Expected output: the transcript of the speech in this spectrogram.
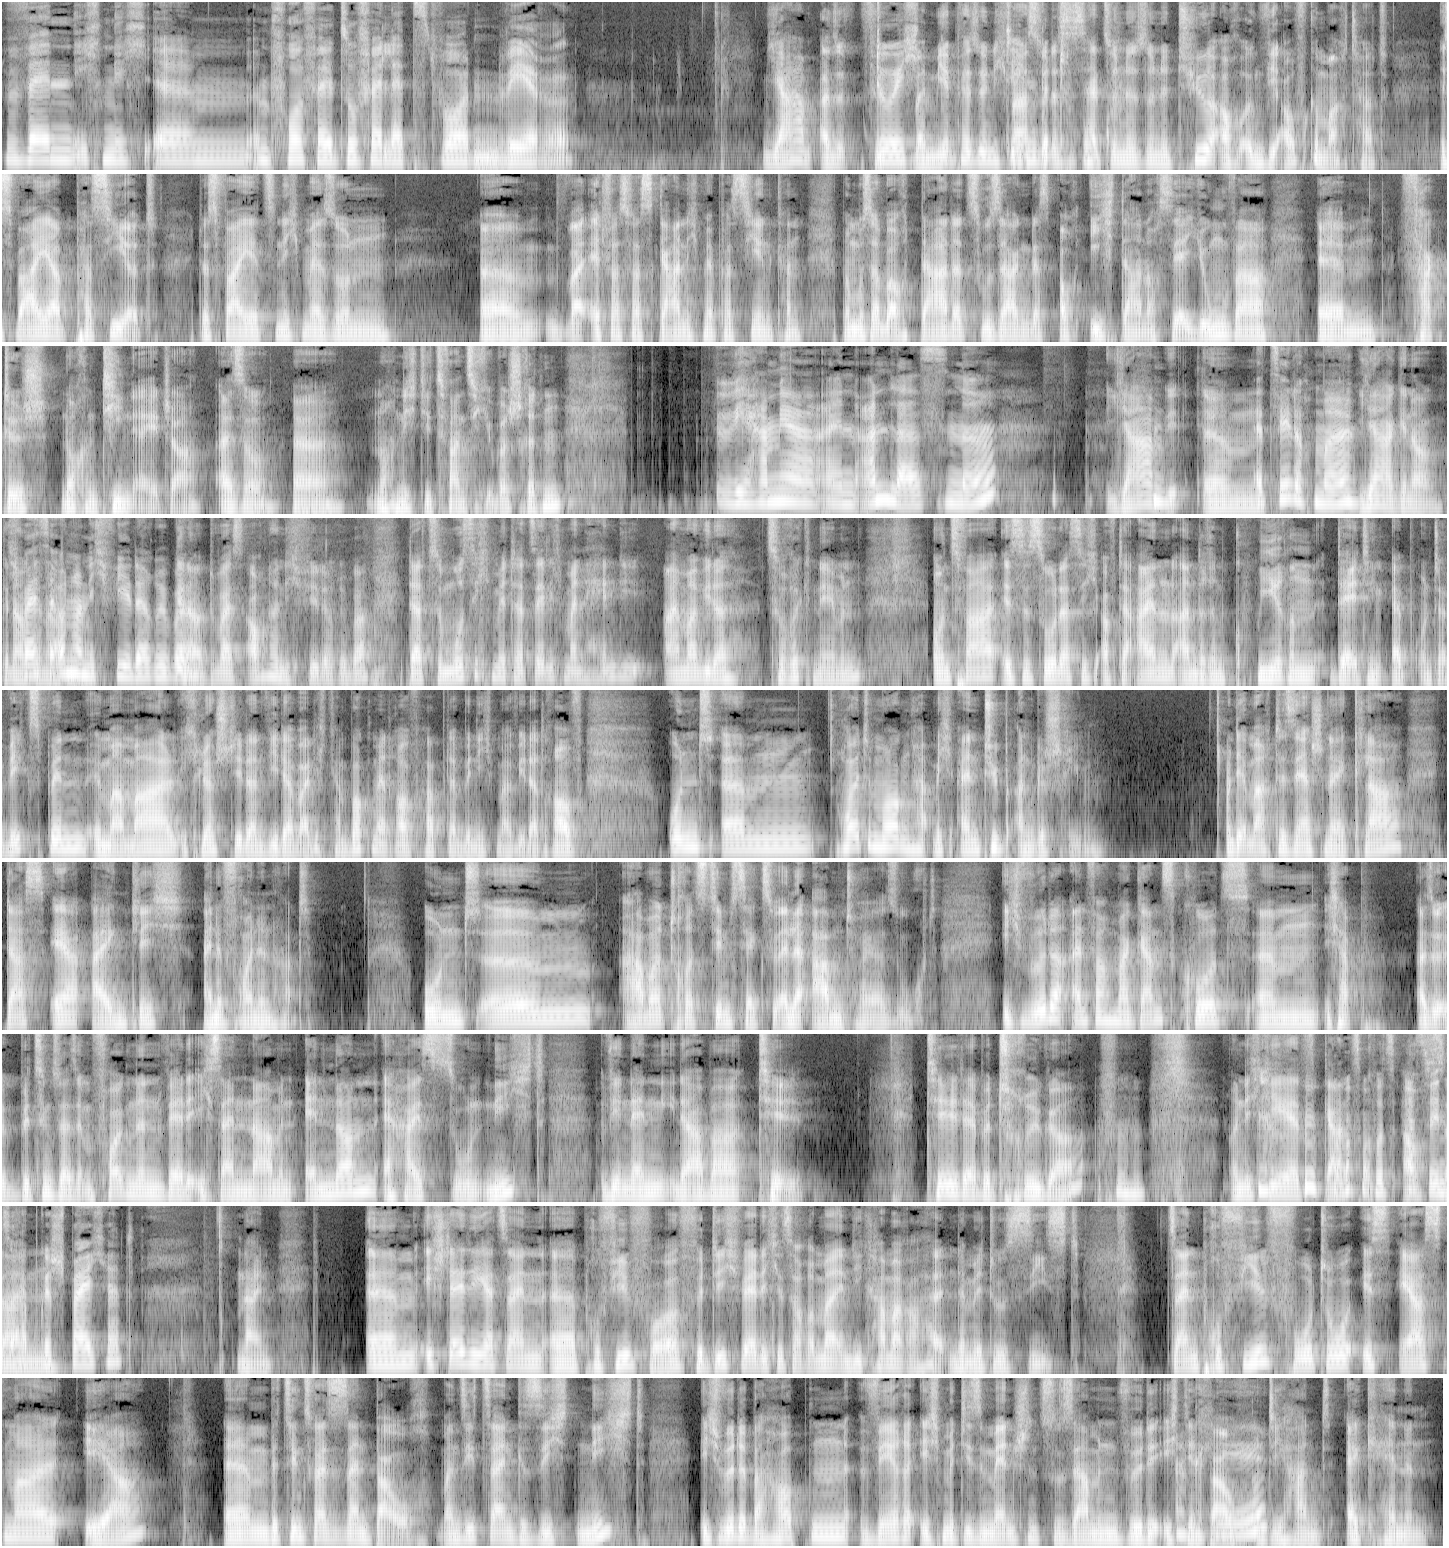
wenn ich nicht ähm, im Vorfeld so verletzt worden wäre. Ja, also für, bei mir persönlich war es so, dass es halt so eine, so eine Tür auch irgendwie aufgemacht hat. Es war ja passiert. Das war jetzt nicht mehr so ein, ähm, war etwas, was gar nicht mehr passieren kann. Man muss aber auch da dazu sagen, dass auch ich da noch sehr jung war, ähm, faktisch noch ein Teenager, also äh, noch nicht die 20 überschritten. Wir haben ja einen Anlass, ne? Ja, ähm, erzähl doch mal. Ja, genau, genau. Ich weiß genau, ja auch genau. noch nicht viel darüber. Genau, du weißt auch noch nicht viel darüber. Dazu muss ich mir tatsächlich mein Handy einmal wieder zurücknehmen. Und zwar ist es so, dass ich auf der einen oder anderen queeren Dating-App unterwegs bin, immer mal. Ich lösche die dann wieder, weil ich keinen Bock mehr drauf habe. Dann bin ich mal wieder drauf. Und ähm, heute Morgen hat mich ein Typ angeschrieben. Und er machte sehr schnell klar, dass er eigentlich eine Freundin hat und ähm, aber trotzdem sexuelle Abenteuer sucht. Ich würde einfach mal ganz kurz, ähm, ich habe, also beziehungsweise im Folgenden werde ich seinen Namen ändern. Er heißt so nicht. Wir nennen ihn aber Till. Till der Betrüger. Und ich gehe jetzt ganz kurz auf Hast du ihn sein. so abgespeichert? Nein. Ähm, ich stelle dir jetzt sein äh, Profil vor. Für dich werde ich es auch immer in die Kamera halten, damit du es siehst. Sein Profilfoto ist erstmal er ähm, beziehungsweise sein Bauch. Man sieht sein Gesicht nicht. Ich würde behaupten, wäre ich mit diesem Menschen zusammen, würde ich den Okay. Bauch und die Hand erkennen.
